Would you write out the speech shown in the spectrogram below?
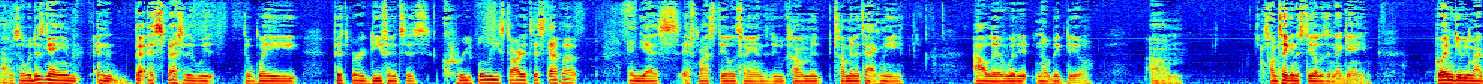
Um, so with this game, and especially with the way Pittsburgh defense is creepily started to step up, and yes, if my Steelers fans do come come and attack me, I'll live with it. No big deal. Um, so I'm taking the Steelers in that game go ahead and give you my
